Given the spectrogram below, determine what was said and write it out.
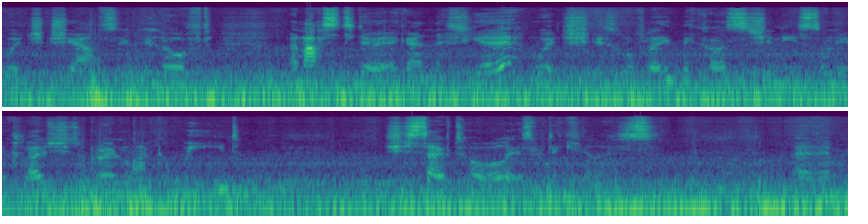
which she absolutely loved, and asked to do it again this year, which is lovely because she needs some new clothes. She's grown like a weed. She's so tall, it's ridiculous. Um,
